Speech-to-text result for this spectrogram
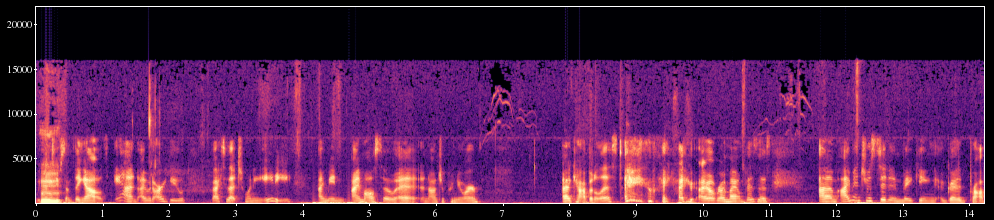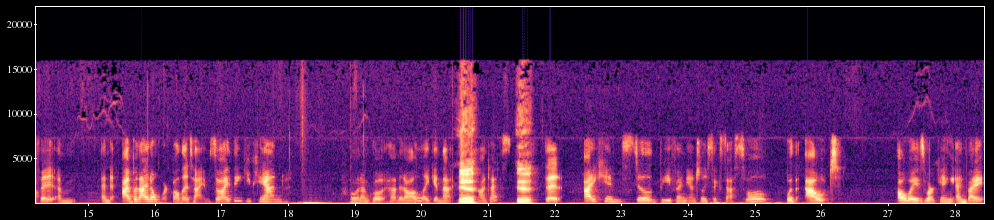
We can mm. do something else. And I would argue back to that 2080. I mean, I'm also a, an entrepreneur, a capitalist. I, I, I, run my own business. Um, I'm interested in making a good profit. Um, and I, but I don't work all the time. So I think you can quote unquote have it all like in that yeah. context yeah that i can still be financially successful without always working and by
